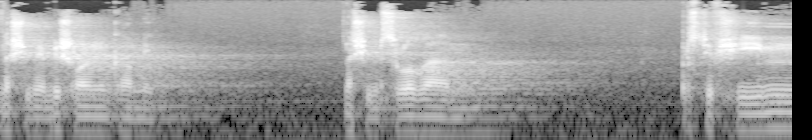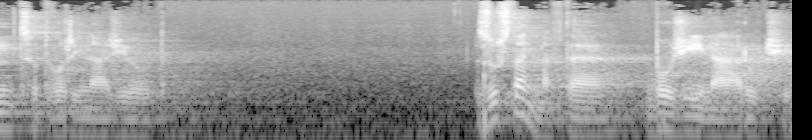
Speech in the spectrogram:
našimi myšlenkami, naším slovem, prostě vším, co tvoří náš život. Zůstaňme v té boží náruči.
